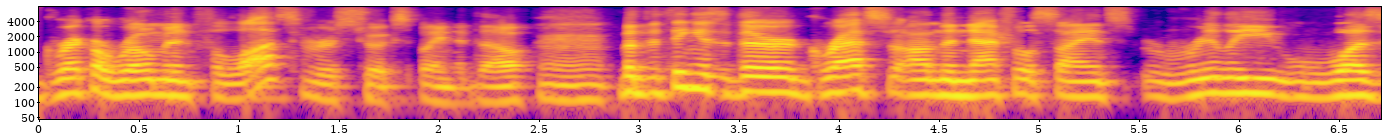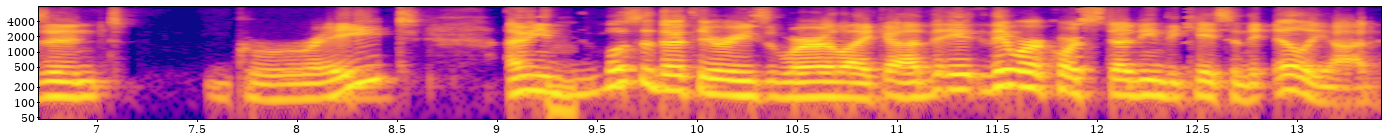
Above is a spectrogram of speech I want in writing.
Greco-Roman philosophers to explain it, though. Mhm. But the thing is, their grasp on the natural science really wasn't great. I mean, most of their theories were like uh, they they were, of course, studying the case in the Iliad,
